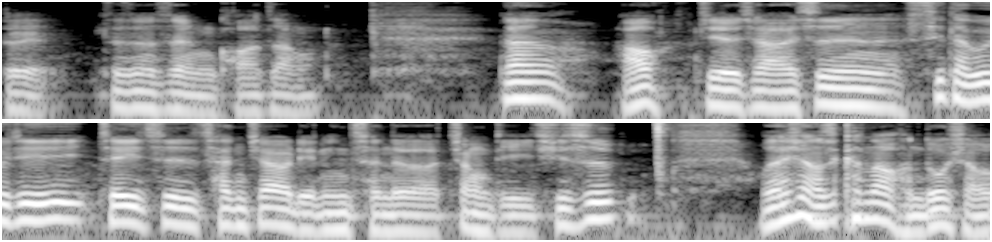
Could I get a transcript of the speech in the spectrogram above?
对，这真的是很夸张。那好，接下来是 CWT 这一次参加年龄层的降低，其实 我在想是看到很多小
